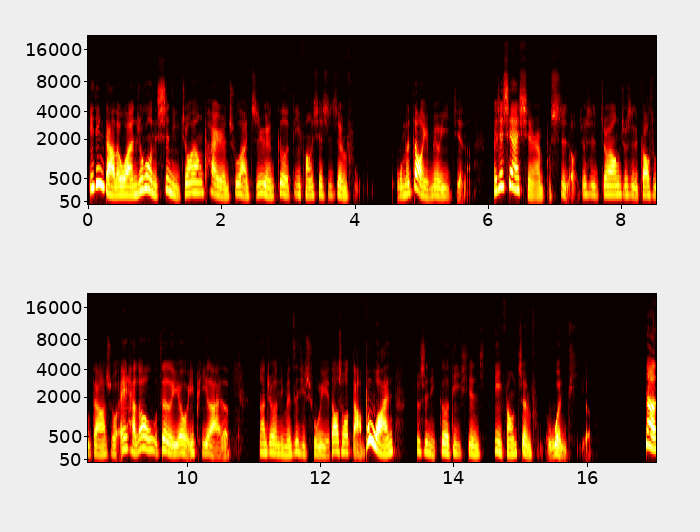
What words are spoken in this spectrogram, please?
一定打得完。如果你是你中央派人出来支援各地方县市政府，我们倒也没有意见了。可是现在显然不是哦，就是中央就是告诉大家说，哎，hello，这里也有一批来了，那就你们自己处理，到时候打不完就是你各地县地方政府的问题了。那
